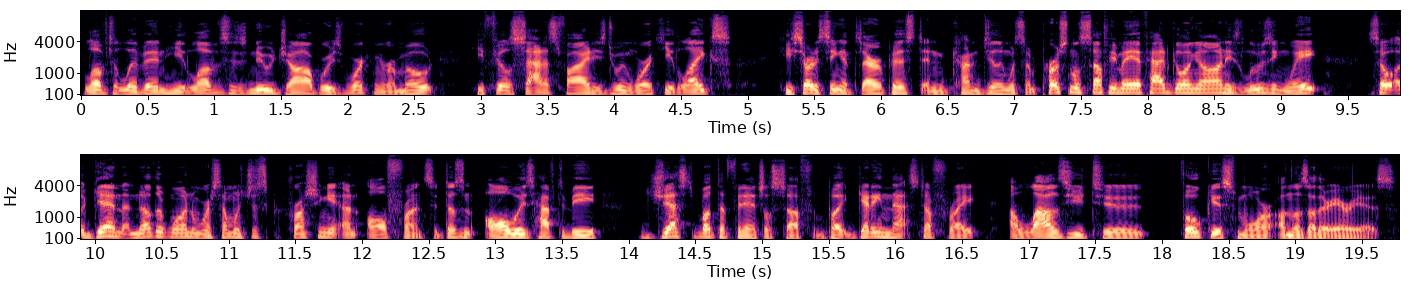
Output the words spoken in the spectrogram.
love to live in. He loves his new job where he's working remote. He feels satisfied. He's doing work he likes. He started seeing a therapist and kind of dealing with some personal stuff he may have had going on. He's losing weight. So again, another one where someone's just crushing it on all fronts. It doesn't always have to be just about the financial stuff, but getting that stuff right allows you to focus more on those other areas.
